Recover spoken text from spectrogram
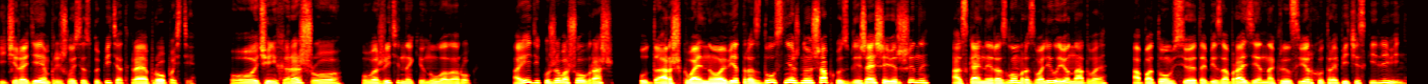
и чародеям пришлось отступить от края пропасти. «Очень хорошо», — уважительно кивнул Аларок. А Эдик уже вошел в раж. Удар шквального ветра сдул снежную шапку с ближайшей вершины, а скальный разлом развалил ее надвое. А потом все это безобразие накрыл сверху тропический ливень.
